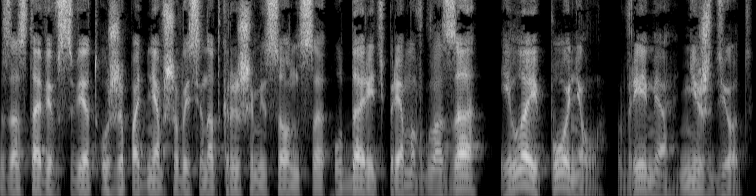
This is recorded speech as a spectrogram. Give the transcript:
заставив свет уже поднявшегося над крышами солнца ударить прямо в глаза, Илай понял, время не ждет.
